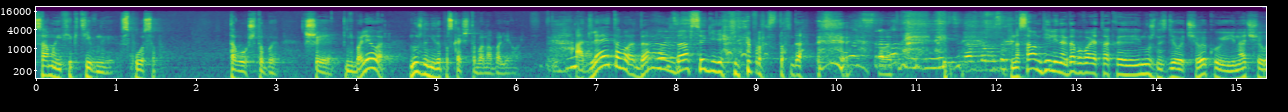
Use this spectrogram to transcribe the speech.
самый эффективный способ того, чтобы шея не болела, нужно не допускать, чтобы она болела. А для этого, да, Ой, да, все гениально просто, да. Вот. На самом деле иногда бывает так и нужно сделать человеку, иначе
